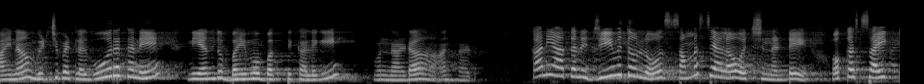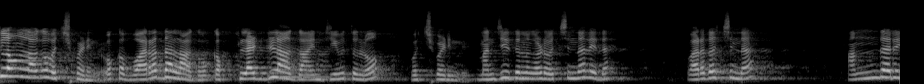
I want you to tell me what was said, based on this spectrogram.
ఆయన విడిచిపెట్టలేదు. ఊరకనే నీ అందు భయము భక్తి కలిగి ఉన్నాడా? అన్నాడు. కానీ అతని జీవితంలో సమస్య ఎలా వచ్చిందంటే ఒక సైక్లోన్ లాగా వచ్చి పడింది ఒక వరద లాగా ఒక ఫ్లడ్ లాగా ఆయన జీవితంలో వచ్చి పడింది మన జీవితంలో కూడా వచ్చిందా లేదా? వరద వచ్చిందా? అందరి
